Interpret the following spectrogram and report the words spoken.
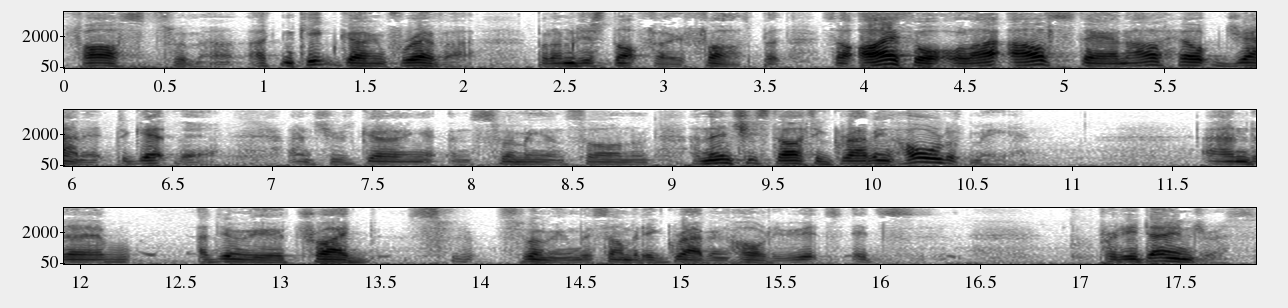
fast swimmer. I can keep going forever, but I'm just not very fast. But so I thought, well, I, will stay and I'll help Janet to get there. And she was going and swimming and so on. And, and then she started grabbing hold of me. And uh, I if you've tried sw- swimming with somebody grabbing hold of you. It's, it's pretty dangerous.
